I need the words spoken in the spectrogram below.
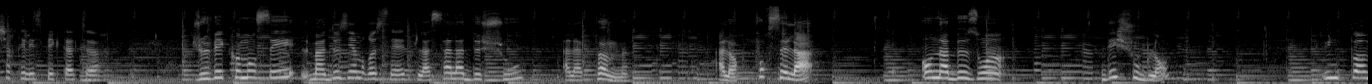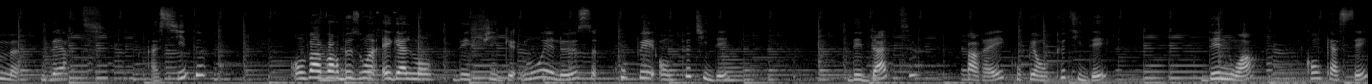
Chers téléspectateurs. Je vais commencer ma deuxième recette, la salade de choux à la pomme. Alors pour cela, on a besoin des choux blancs, une pomme verte acide. On va avoir besoin également des figues moelleuses coupées en petits dés, des dattes, pareil, coupées en petits dés, des noix concassées,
